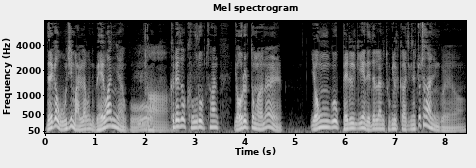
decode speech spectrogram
내가 오지 말라고 했는데 왜 왔냐고. 어. 그래서 그 후로부터 한 열흘 동안을 영국, 벨기에, 네덜란드, 독일까지 그냥 쫓아다닌 거예요.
